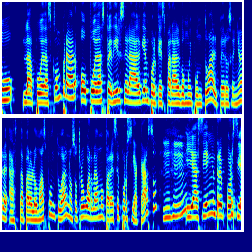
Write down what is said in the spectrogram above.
tú la puedas comprar o puedas pedírsela a alguien porque es para algo muy puntual. Pero señores, hasta para lo más puntual, nosotros guardamos para ese por si acaso. Y así entre por, si,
